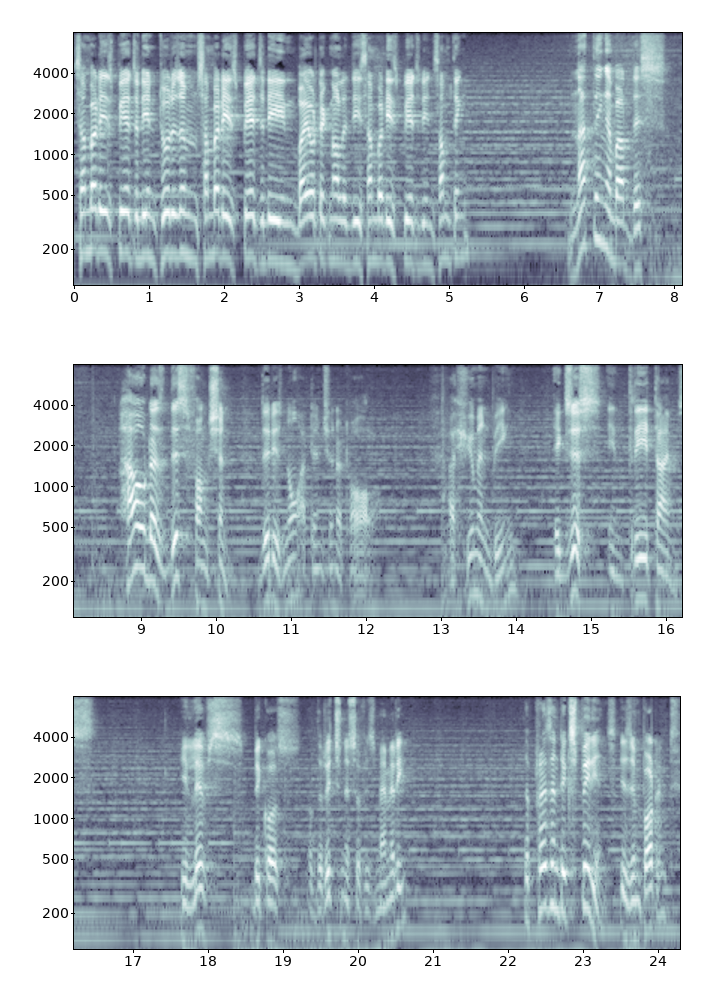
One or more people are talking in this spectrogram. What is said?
Somebody is PhD in tourism, somebody is PhD in biotechnology, somebody is PhD in something. Nothing about this. How does this function? There is no attention at all. A human being exists in three times. He lives because of the richness of his memory. The present experience is important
